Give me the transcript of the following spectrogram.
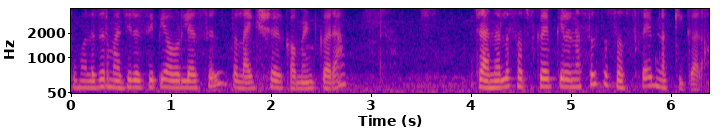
तुम्हाला जर माझी रेसिपी आवडली असेल तर लाईक शेअर कमेंट करा. चॅनलला सबस्क्राईब केलं नसेल तर सबस्क्राईब नक्की करा.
